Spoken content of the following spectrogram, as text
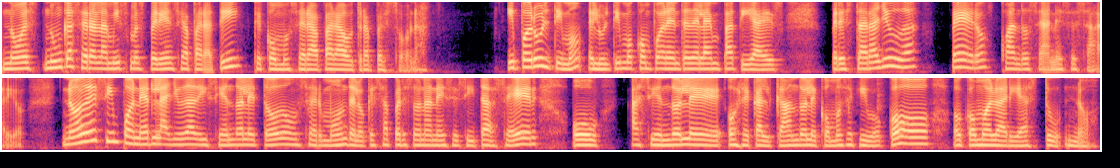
no es, nunca será la misma experiencia para ti que como será para otra persona. Y por último, el último componente de la empatía es prestar ayuda, pero cuando sea necesario. No desimponer la ayuda diciéndole todo un sermón de lo que esa persona necesita hacer o haciéndole o recalcándole cómo se equivocó o cómo lo harías tú. No.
